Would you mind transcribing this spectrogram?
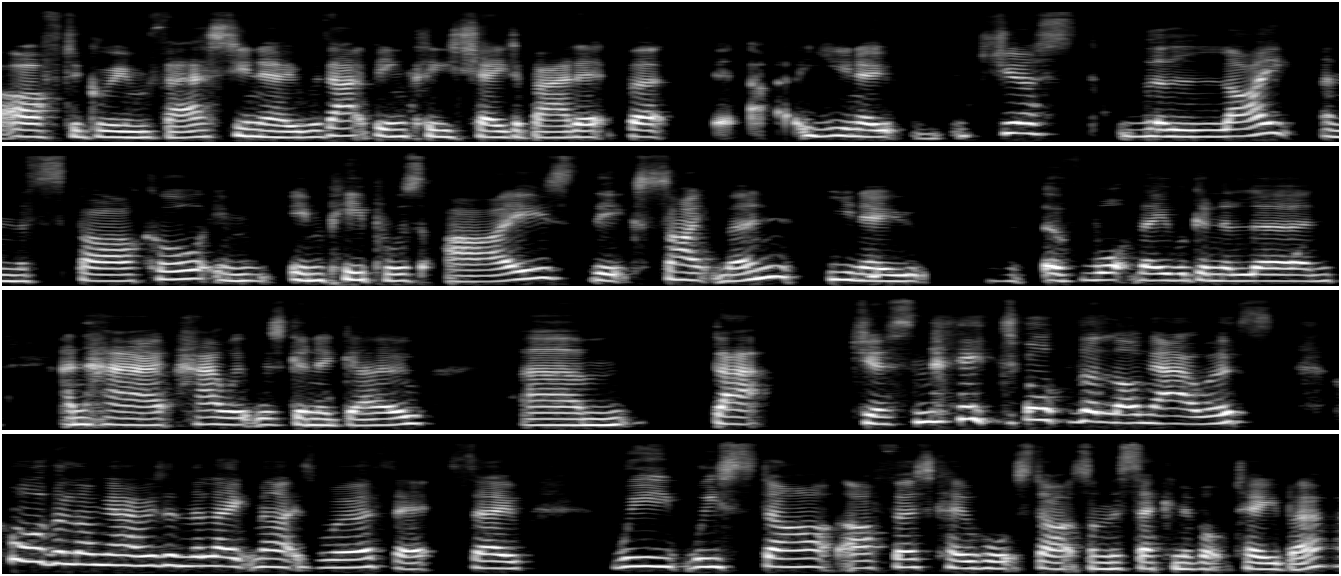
after Groomfest, you know, without being cliched about it, but you know just the light and the sparkle in in people's eyes the excitement you know of what they were going to learn and how how it was going to go um that just made all the long hours all the long hours and the late nights worth it. So we we start our first cohort starts on the 2nd of october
